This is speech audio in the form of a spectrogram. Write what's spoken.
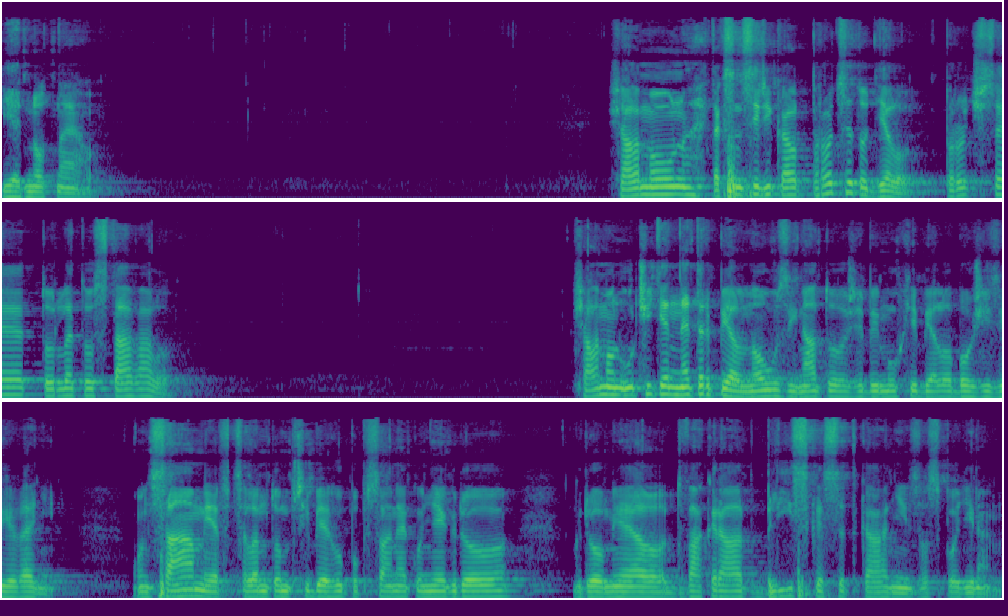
Jednotného. Šalamoun, tak jsem si říkal, proč se to dělo? Proč se tohle to stávalo? Šalamoun určitě netrpěl nouzi na to, že by mu chybělo boží zjevení. On sám je v celém tom příběhu popsán jako někdo, kdo měl dvakrát blízké setkání s hospodinem.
